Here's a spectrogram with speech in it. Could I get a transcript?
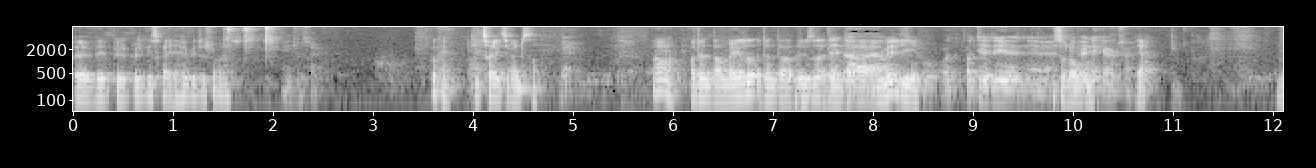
uh, hvil, hvil- hvilke tre er heavy destroyers? 1, 2, 3. Okay, de tre til venstre. Ja. Oh, og den, der er malet, og den, der er ridset, og den, der er almindelige. Og, og det, det er en uh, så loven. character. Ja. Ja,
